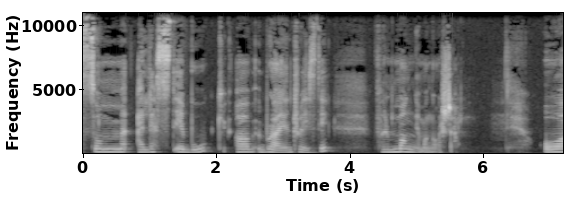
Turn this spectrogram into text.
som jeg leste i en bok av Brian Tracy for mange, mange år siden. Og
